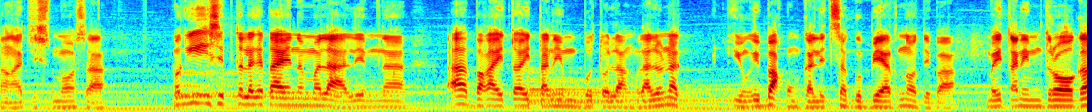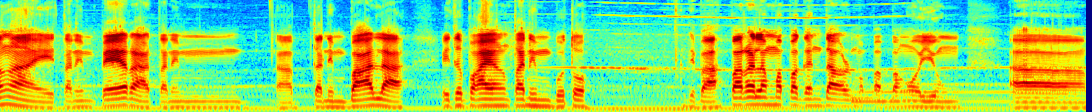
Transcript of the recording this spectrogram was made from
mga chismosa, mag-iisip talaga tayo ng malalim na, ah, baka ito ay tanim buto lang. Lalo na yung iba kung galit sa gobyerno, di ba? May tanim droga nga eh, tanim pera, tanim, ah, tanim bala. Ito pa kayang tanim buto. Di ba? Para lang mapaganda or mapabango yung ah,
